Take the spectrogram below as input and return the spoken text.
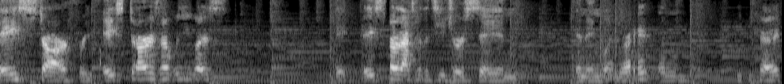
A star for you. A star, is that what you guys A, a star, that's what the teachers say in in England, right? In UK?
